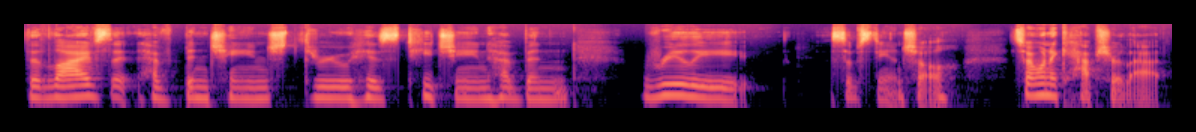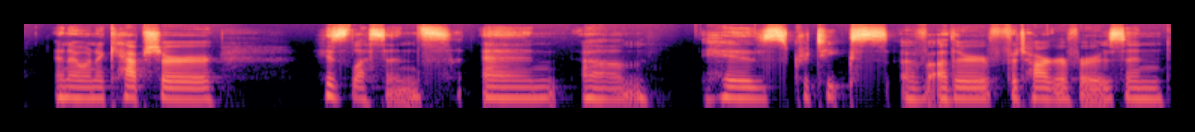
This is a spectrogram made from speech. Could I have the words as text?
the lives that have been changed through his teaching have been really substantial. So I want to capture that, and I want to capture his lessons and um, his critiques of other photographers. And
